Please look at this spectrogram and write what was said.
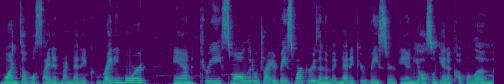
one double-sided magnetic writing board and three small little dry erase markers and a magnetic eraser. And you also get a couple of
